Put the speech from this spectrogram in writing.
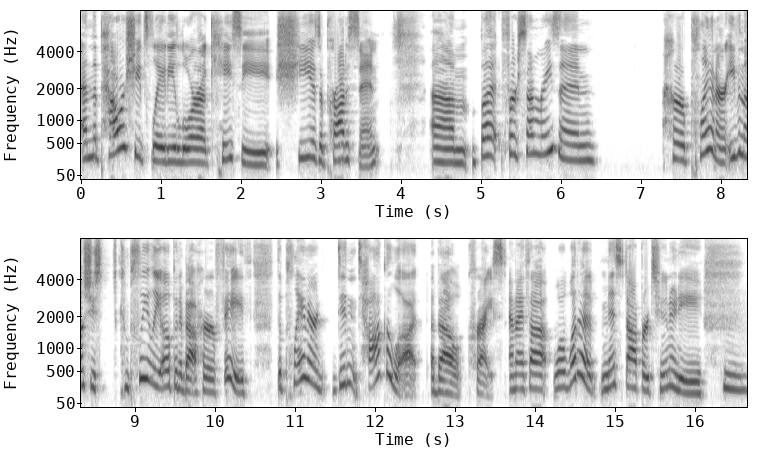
And the power sheets lady, Lara Casey, she is a Protestant. Um, but for some reason, her planner, even though she's completely open about her faith, the planner didn't talk a lot about Christ. And I thought, well, what a missed opportunity hmm.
